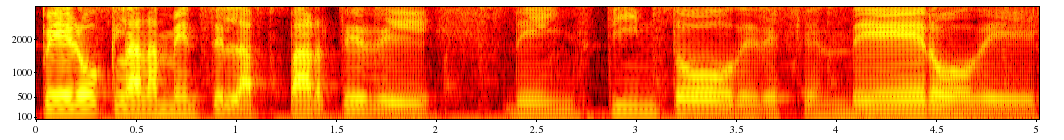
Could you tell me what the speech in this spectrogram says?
Pero claramente la parte de, instinto, de defender, o de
